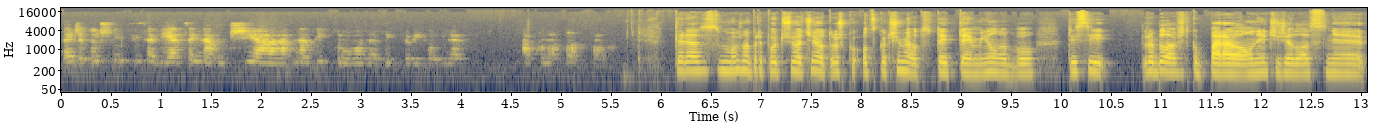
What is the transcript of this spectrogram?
začiatočníci sa viacej naučia na tých kruhoch, na tých prvých hodinách ako na plachtách. Teraz možno pre počúvateľov trošku odskočíme od tej témy, lebo ty si robila všetko paralelne, čiže vlastne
